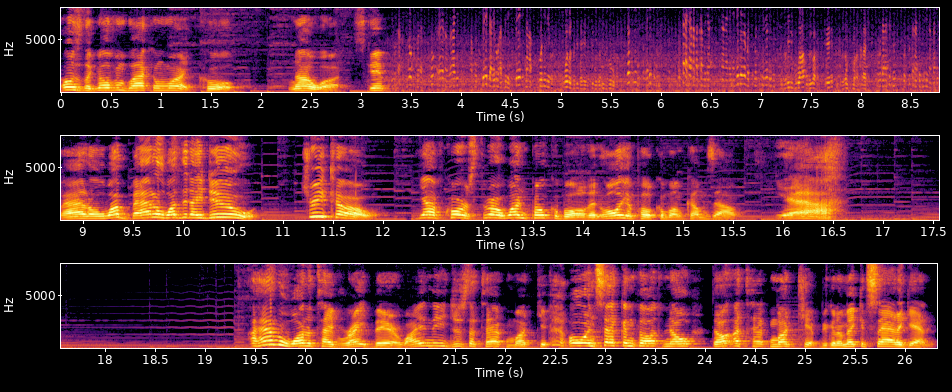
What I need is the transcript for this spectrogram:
Oh, it's the girl from Black and White. Cool. Now what? Skip. Battle? What battle? What did I do? Trico! Yeah, of course, throw one Pokeball, then all your Pokemon comes out. Yeah! I have a water type right there. Why didn't they just attack Mudkip? Oh, and second thought, no, don't attack Mudkip. You're gonna make it sad again.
